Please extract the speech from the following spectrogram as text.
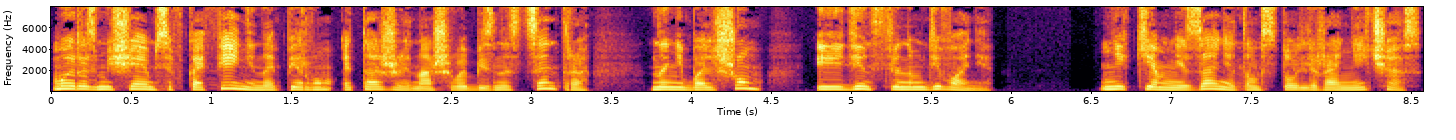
Мы размещаемся в кофейне на первом этаже нашего бизнес-центра на небольшом и единственном диване, никем не занятом в столь ранний час.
